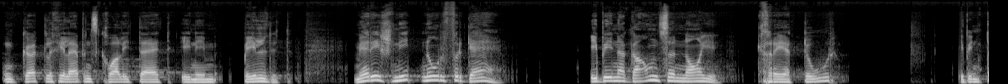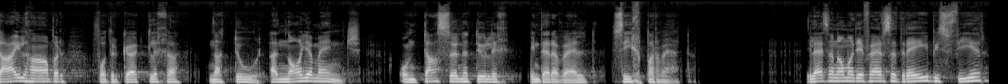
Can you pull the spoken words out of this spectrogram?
und göttliche Lebensqualität in ihm bildet. Mir ist nicht nur vergeben. Ich bin eine ganz neue Kreatur. Ich bin Teilhaber von der göttlichen Natur. Ein neuer Mensch. Und das soll natürlich in der Welt sichtbar werden. Ich lese nochmal die Verse 3 bis 4.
